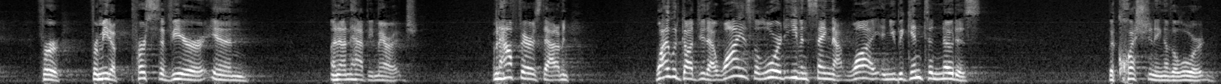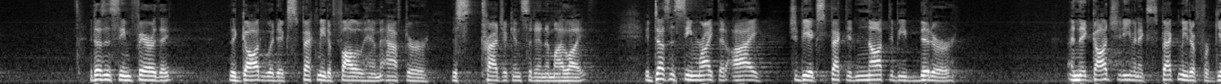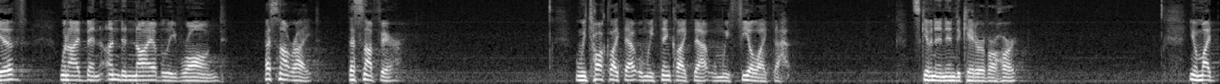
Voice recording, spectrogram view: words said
for, for me to persevere in an unhappy marriage. I mean, how fair is that? I mean, why would God do that? Why is the Lord even saying that? Why? And you begin to notice the questioning of the Lord. It doesn't seem fair that, that God would expect me to follow him after this tragic incident in my life. It doesn't seem right that I should be expected not to be bitter and that God should even expect me to forgive when I've been undeniably wronged. That's not right. That's not fair. When we talk like that, when we think like that, when we feel like that, it's given an indicator of our heart. You know, my,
